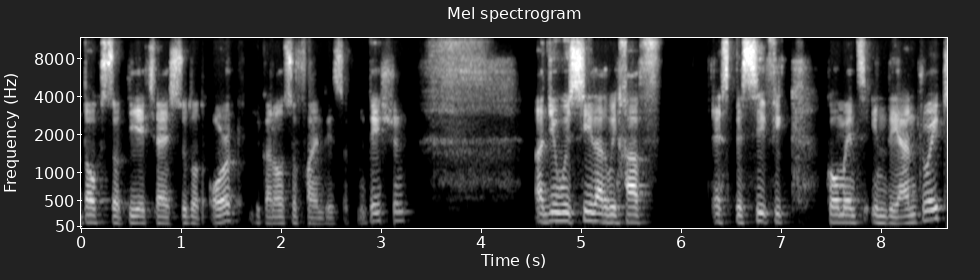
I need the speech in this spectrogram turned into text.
docs.dhis2.org you can also find this documentation. And you will see that we have a specific comment in the android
